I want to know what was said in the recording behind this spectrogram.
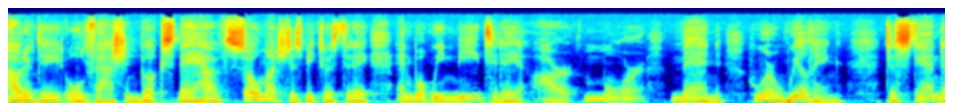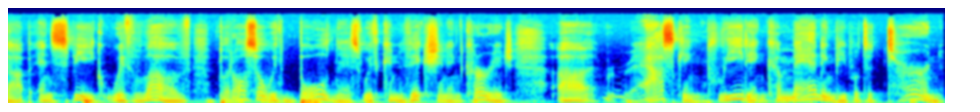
out of date, old fashioned books. They have so much to speak to us today. And what we need today are more men who are willing to stand up and speak with love, but also with boldness, with conviction and courage, uh, asking, pleading, commanding people to turn,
